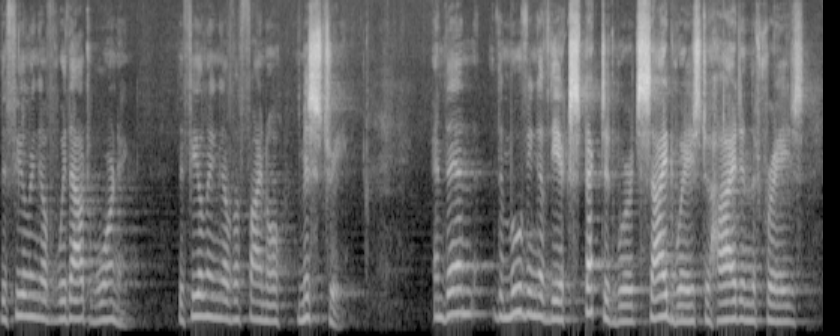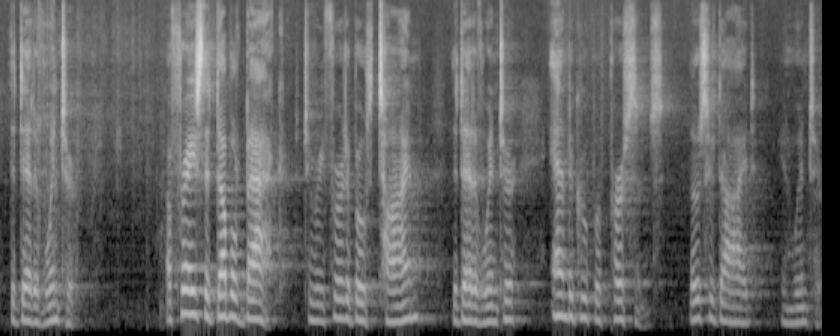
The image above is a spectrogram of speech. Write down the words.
the feeling of without warning, the feeling of a final mystery. And then the moving of the expected word sideways to hide in the phrase, the dead of winter. A phrase that doubled back to refer to both time, the dead of winter, and a group of persons, those who died in winter.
